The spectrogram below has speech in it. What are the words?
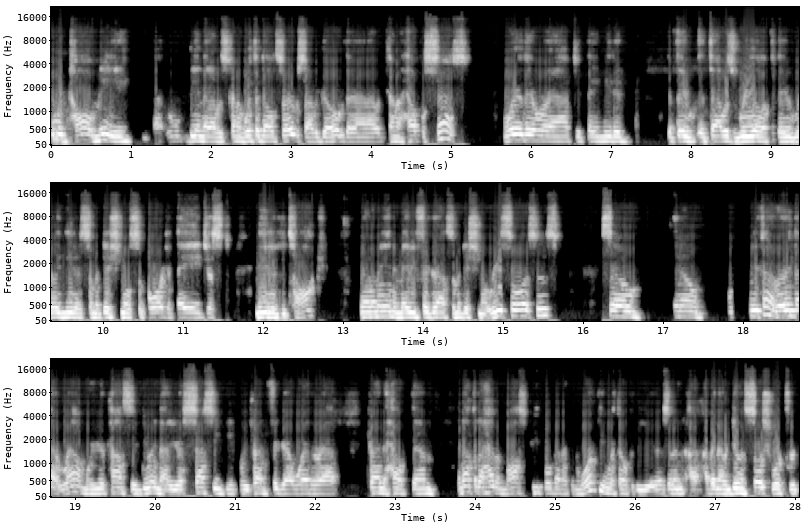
they would call me, uh, being that I was kind of with adult service, I would go over there and I would kind of help assess where they were at, if they needed, if they, if that was real, if they really needed some additional support, if they just needed to talk, you know what I mean? And maybe figure out some additional resources. So, you know, you kind of are in that realm where you're constantly doing that. You're assessing people, you're trying to figure out where they're at, trying to help them. And not that I haven't lost people that I've been working with over the years. And I- I've been, I've been doing social work for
